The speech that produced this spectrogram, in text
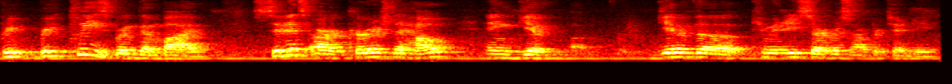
please bring them by. Students are encouraged to help and give, give the community service opportunity.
